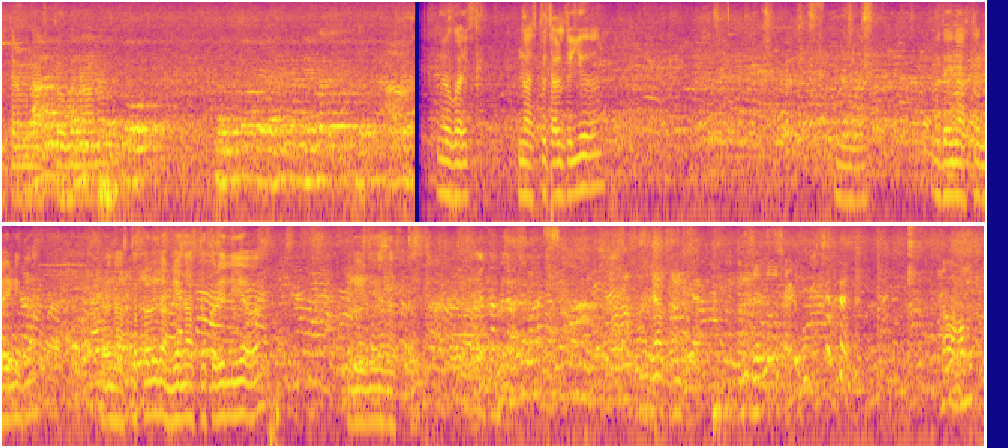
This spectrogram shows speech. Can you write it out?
અત્યારે નાસ્તો બનાવવાનો. જો નાસ્તો ચાલુ થઈ ગયો છે. બધાએ નાસ્તો લઈ લીધો. હવે નાસ્તો કર્યો છે અમે નાસ્તો કરી લઈએ હવે. લઈ લઈએ નાસ્તો.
